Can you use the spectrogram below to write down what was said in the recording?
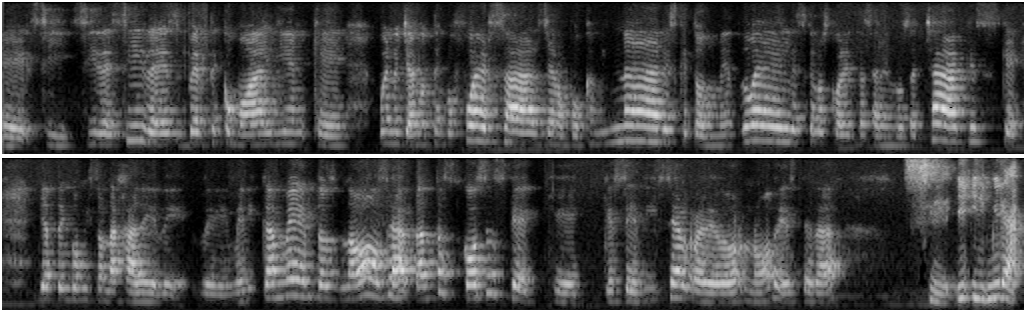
eh, si, decides verte como alguien que, bueno, ya no tengo fuerzas, ya no puedo caminar, es que todo me duele, es que los 40 salen los achaques, es que ya tengo mi sonaja de, de, medicamentos, ¿no? O sea, tantas cosas que, que, que, se dice alrededor, ¿no? De esta edad. Sí, y, y mira,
